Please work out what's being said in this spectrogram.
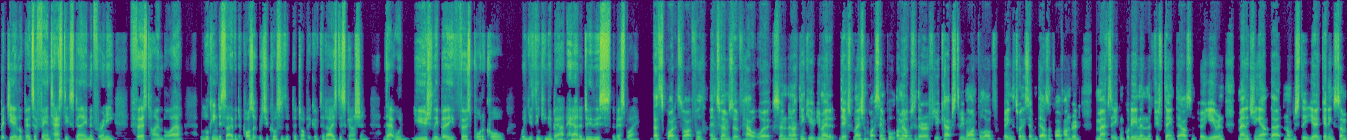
But yeah, look, it's a fantastic scheme. And for any first home buyer, looking to save a deposit, which of course is the, topic of today's discussion, that would usually be first port of call when you're thinking about how to do this the best way that's quite insightful in terms of how it works. And, and I think you, you made it the explanation quite simple. I mean, obviously there are a few caps to be mindful of, being the 27,500 max that you can put in and the 15,000 per year and managing out that. And obviously, yeah, getting some,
